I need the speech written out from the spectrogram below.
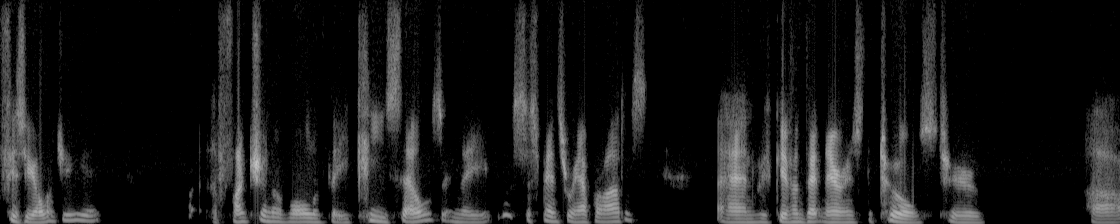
physiology, the function of all of the key cells in the suspensory apparatus, and we've given veterinarians the tools to uh,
